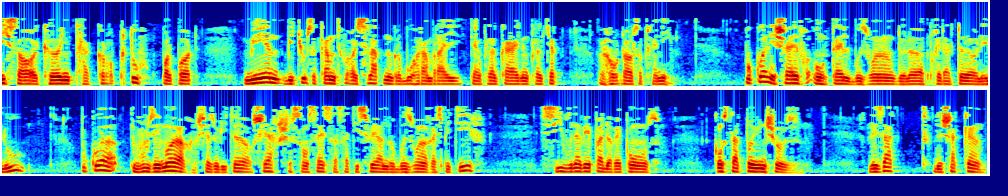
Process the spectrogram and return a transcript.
នេះសឲ្យឃើញថាក្របផ្ទុះប៉ុលពត មានវិជុសកម្មធ្វើឲ្យស្លាប់នឹងរបួសរ៉ាំរ៉ៃទាំងផ្លូវកាយនិងផ្លូវចិត្តរហូតដល់សប្តាហ៍នេះ Pourquoi les chèvres ont-elles besoin de leurs prédateurs, les loups? Pourquoi vous et moi, chers auditeurs, cherchent sans cesse à satisfaire nos besoins respectifs? Si vous n'avez pas de réponse, constatons une chose. Les actes actes de chacun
